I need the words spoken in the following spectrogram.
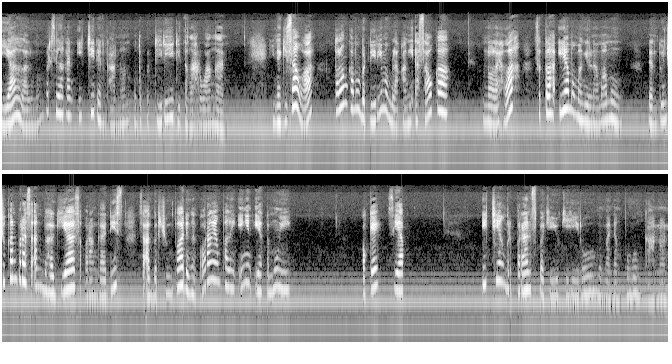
Ia lalu mempersilahkan Ichi dan Kanon untuk berdiri di tengah ruangan. Hinagisawa, tolong kamu berdiri membelakangi Asauka. Menolehlah setelah ia memanggil namamu dan tunjukkan perasaan bahagia seorang gadis saat berjumpa dengan orang yang paling ingin ia temui. Oke, siap. Ichi yang berperan sebagai Yukihiro memandang punggung Kanon.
